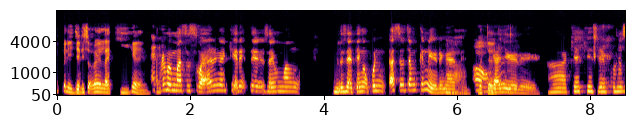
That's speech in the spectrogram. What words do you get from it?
Apa ni? Jadi seorang lelaki kan? Tapi memang sesuai dengan karakter. Saya memang bila saya tengok pun rasa macam kena dengan Oh. betul. Gaya dia. Ah, okey okey saya faham.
